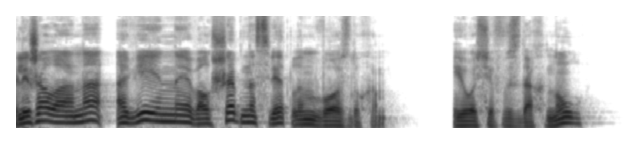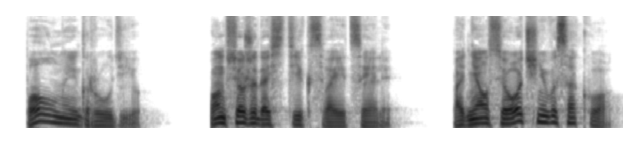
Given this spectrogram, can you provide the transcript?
лежала она, овеянная волшебно светлым воздухом. Иосиф вздохнул полной грудью. Он все же достиг своей цели. Поднялся очень высоко.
